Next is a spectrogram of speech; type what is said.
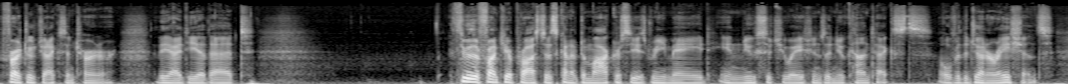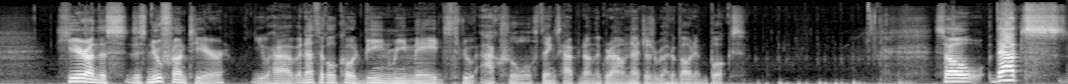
Frederick Jackson Turner. The idea that through the frontier process, kind of democracy is remade in new situations and new contexts over the generations. Here on this this new frontier, you have an ethical code being remade through actual things happening on the ground, not just read about in books. So that's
